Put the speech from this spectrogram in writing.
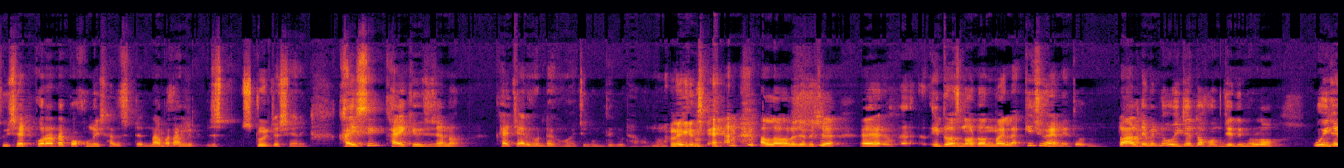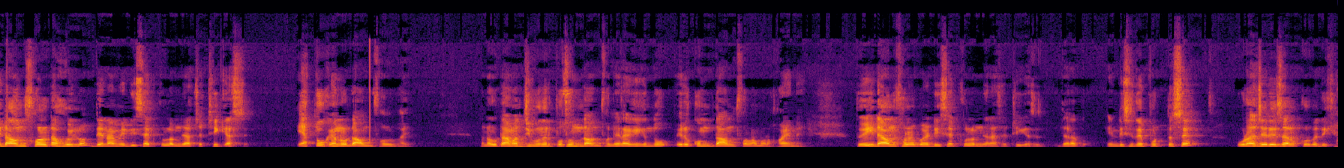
সুইসাইড করাটা কখনোই সাজেস্টেড না বাট আমি জাস্ট স্টোরিটা শেয়ারিং খাইছি, খাই কি হয়েছে জানো? খাই চার ঘণ্টা ঘুমাইছি, ঘুম থেকে উঠে আমার ভালো লেগেছে। আল্লাহ ভালো জানে it was not on my luck কিছু হয়নি তো তো আলটিমেটলি ওই যে তখন যেদিন হলো, ওই যে ডাউনফলটা হইল দেন আমি ডিসাইড করলাম যে আচ্ছা ঠিক আছে, এত কেন ডাউনফল ভাই? মানে ওটা আমার জীবনের প্রথম ডাউনফল এর আগে কিন্তু এরকম ডাউনফল আমার হয় নাই। তো এই ডাউনফলের পরে ডিসাইড করলাম যে আচ্ছা ঠিক আছে, যারা এনডিসিতে পড়তেছে, ওরা যে রেজাল্ট করবে, দেখি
